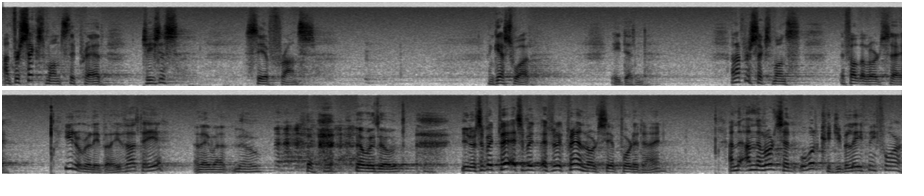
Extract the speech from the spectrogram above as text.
And for six months they prayed, Jesus, save France. And guess what? He didn't. And after six months, they felt the Lord say, You don't really believe that, do you? And they went, No. no, we don't. You know, it's about, it's about, it's about praying, Lord, save Portadown. And the, and the Lord said, Well, what could you believe me for?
